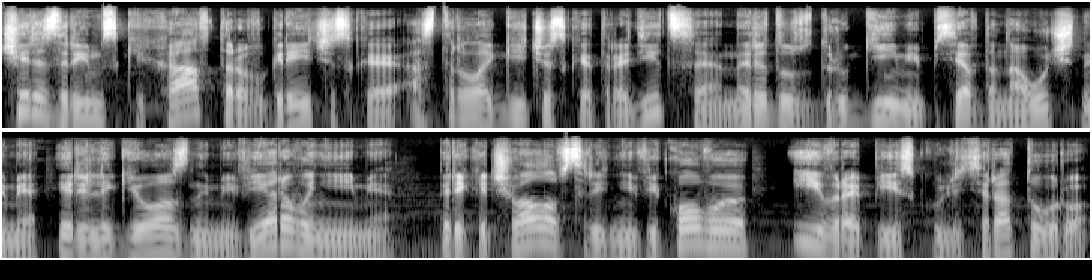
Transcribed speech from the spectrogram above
Через римских авторов греческая астрологическая традиция, наряду с другими псевдонаучными и религиозными верованиями, перекочевала в средневековую и европейскую литературу.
